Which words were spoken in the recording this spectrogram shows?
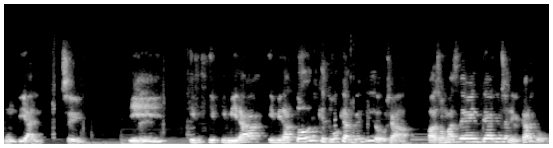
mundial, ¿sí? Y, y, y, mira, y mira todo lo que tuvo que haber vendido, o sea, pasó más de 20 años en el cargo,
